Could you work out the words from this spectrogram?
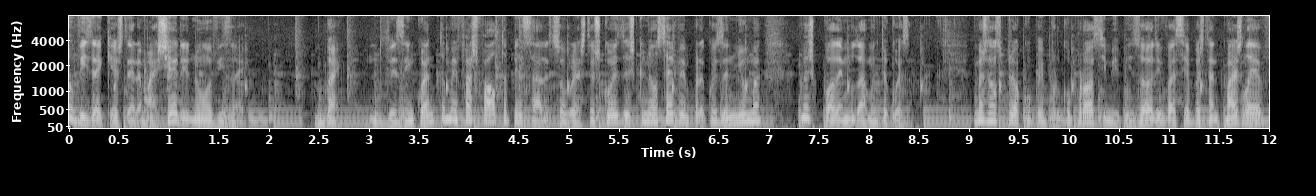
Eu avisei que este era mais sério, não avisei. Bem, de vez em quando também faz falta pensar sobre estas coisas que não servem para coisa nenhuma, mas que podem mudar muita coisa. Mas não se preocupem, porque o próximo episódio vai ser bastante mais leve,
